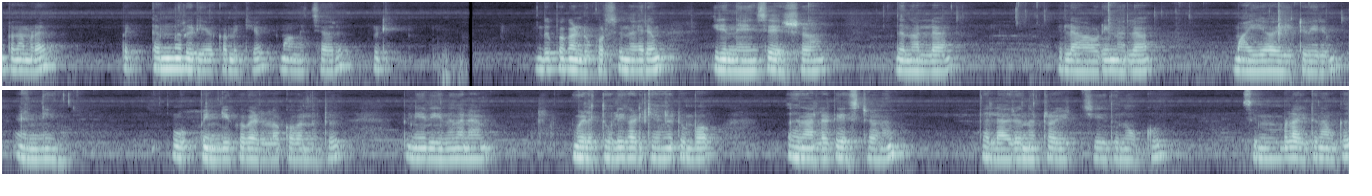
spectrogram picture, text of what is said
അപ്പോൾ നമ്മുടെ പെട്ടെന്ന് റെഡിയാക്കാൻ പറ്റിയ മാങ്ങച്ചാറ് റെഡി ഇതിപ്പോൾ കണ്ടു. കുറച്ച് നേരം ഇരുന്നതിന് ശേഷം ഇത് നല്ല എല്ലാവിടെയും നല്ല മയമായിട്ട് വരും. എണ്ണയും ഉപ്പിന്റെയൊക്കെ വെള്ളമൊക്കെ വന്നിട്ട് പിന്നെ ഇതിൽ നിന്ന് ഇങ്ങനെ വെളുത്തുള്ളി കടിക്കാൻ കിട്ടുമ്പോൾ അത് നല്ല ടേസ്റ്റാണ്. അപ്പോൾ എല്ലാവരും ഒന്ന് ട്രൈ ചെയ്ത് നോക്കൂ. സിമ്പിളായിട്ട് നമുക്ക്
